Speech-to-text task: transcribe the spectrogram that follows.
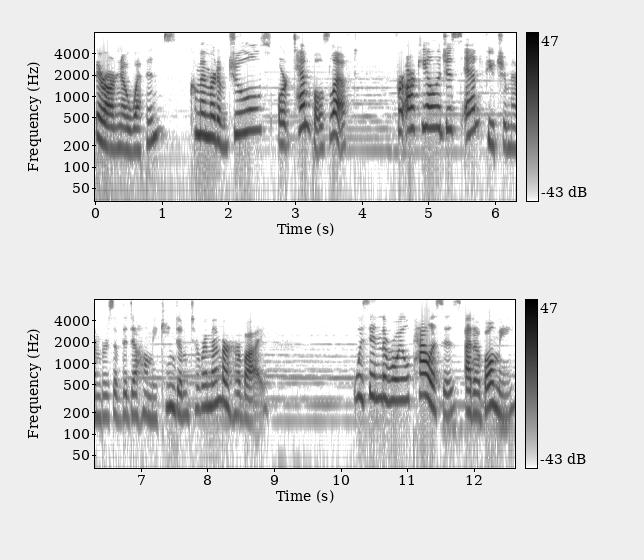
There are no weapons, commemorative jewels, or temples left for archaeologists and future members of the Dahomey Kingdom to remember her by. Within the royal palaces at Abomey,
